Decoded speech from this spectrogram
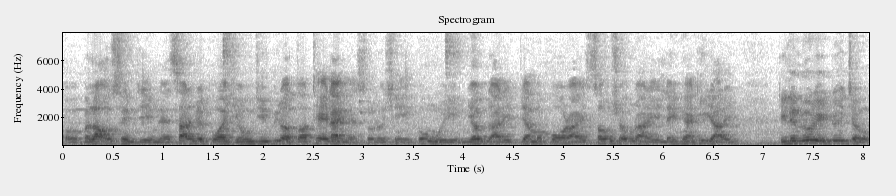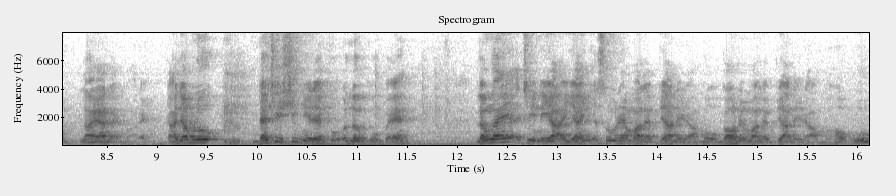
ဟိုဘယ်လောက်အဆင်ပြေမလဲစသဖြင့်ကိုကယုံကြည်ပြီးတော့သွားထည့်လိုက်မယ်ဆိုလို့ရှိရင်ကိုယ်ငွေတွေမြုပ်တာတွေပြန်မပေါ်တာတွေဆုံးရှုံးတာတွေလိန်ခံထိတာတွေဒီလိုမျိုးတွေတွေ့ကြုံလာရနိုင်ပါတယ်ဒါကြောင့်မလို့လက်ရှိရှိနေတဲ့ကိုယ်အလုပ်ကိုပဲလုပ်ငန်းရဲ့အခြေအနေကအရင်အစိုးရထဲမှာလည်းပြနေတာမဟုတ်အကောင့်ထဲမှာလည်းပြနေတာမဟုတ်ဘူး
